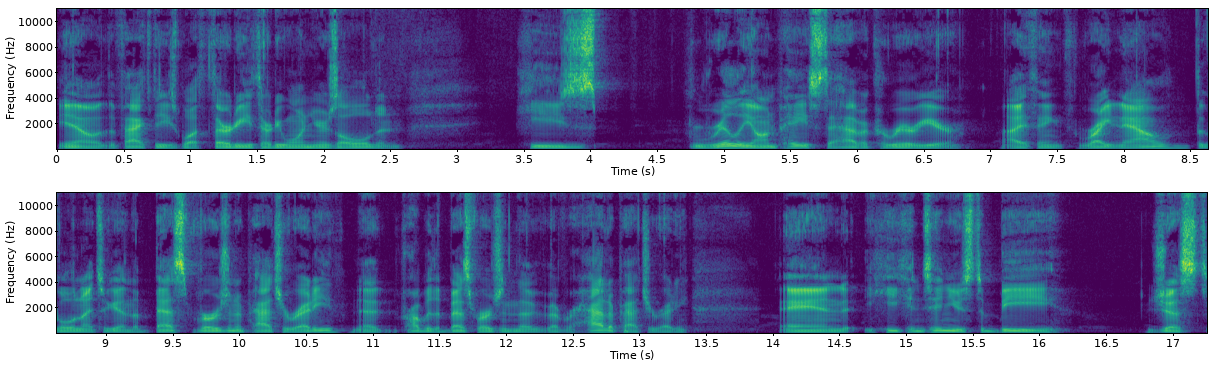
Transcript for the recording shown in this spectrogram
you know, the fact that he's what 30, 31 years old and he's really on pace to have a career year. I think right now the Golden Knights are getting the best version of Pacioretty, uh, probably the best version they've ever had of Pacioretty, and he continues to be just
